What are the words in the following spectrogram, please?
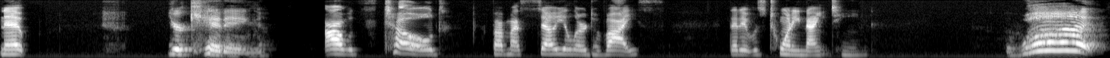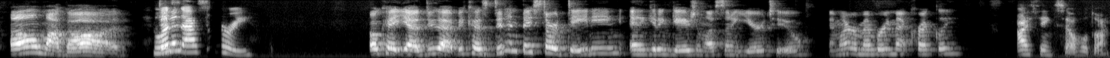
Nope. You're kidding. I was told by my cellular device that it was 2019. What? Oh my god. Let's Didn't- ask Siri. Okay, yeah, do that because didn't they start dating and get engaged in less than a year or two? Am I remembering that correctly? I think so. Hold on.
